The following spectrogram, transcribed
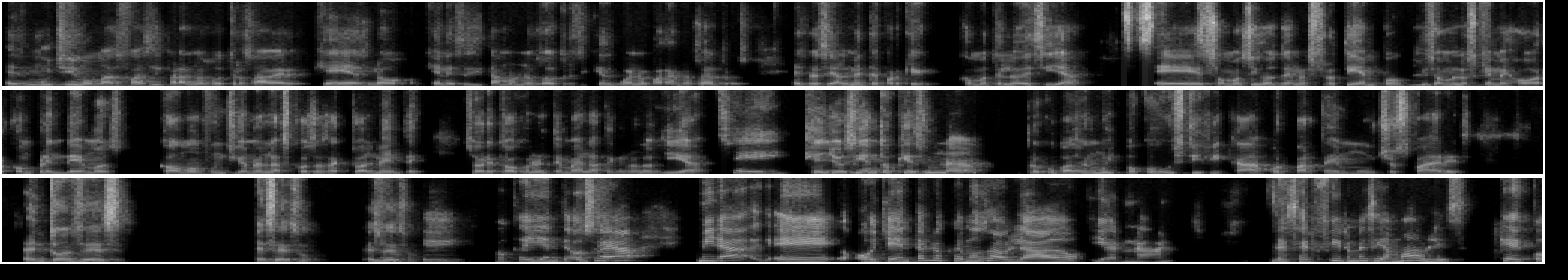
es muchísimo más fácil para nosotros saber qué es lo que necesitamos nosotros y qué es bueno para nosotros, especialmente porque, como te lo decía, eh, somos hijos de nuestro tiempo y somos los que mejor comprendemos cómo funcionan las cosas actualmente, sobre todo con el tema de la tecnología, sí. que yo siento que es una preocupación muy poco justificada por parte de muchos padres. Entonces, es eso, es eso. Ok, o sea, mira, eh, oyentes, lo que hemos hablado, y Hernán, de ser firmes y amables, que,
